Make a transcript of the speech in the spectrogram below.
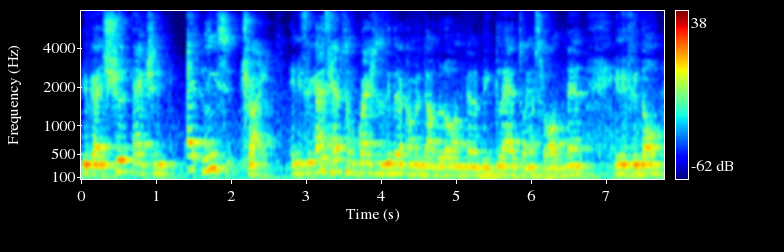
You guys should actually at least try it. And if you guys have some questions, leave it a comment down below. I'm gonna be glad to answer all of them. And if you don't,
